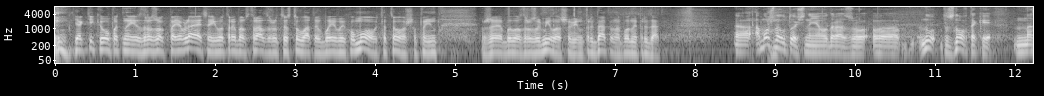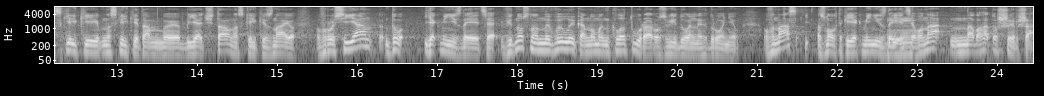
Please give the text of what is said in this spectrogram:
як тільки опитний зразок з'являється, його треба одразу ж тестувати в бойових умовах для того, щоб він вже було зрозуміло, що він придатен або не придатний. А можна уточнення одразу? Е, Ну знов таки, наскільки наскільки там е, я читав, наскільки знаю, в росіян, ну як мені здається, відносно невелика номенклатура розвідувальних дронів. В нас знов таки, як мені здається, вона набагато ширша.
